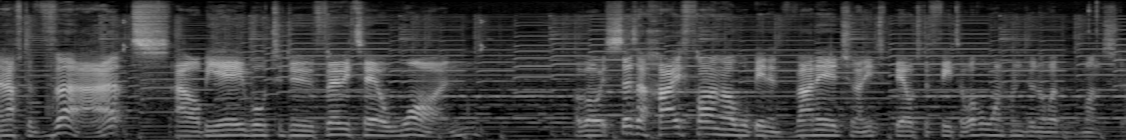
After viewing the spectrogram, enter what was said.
Then after that, I'll be able to do Fairy Tale 1. Although it says a high farmer will be an advantage, and I need to be able to defeat a level 111 monster.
